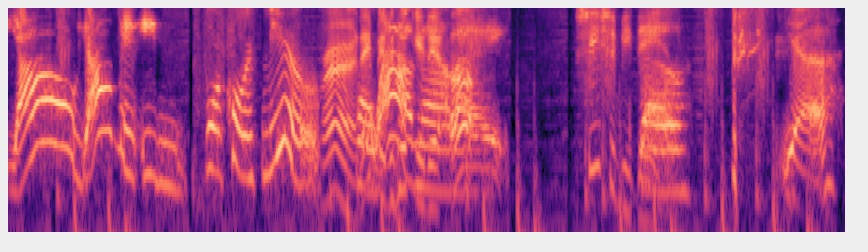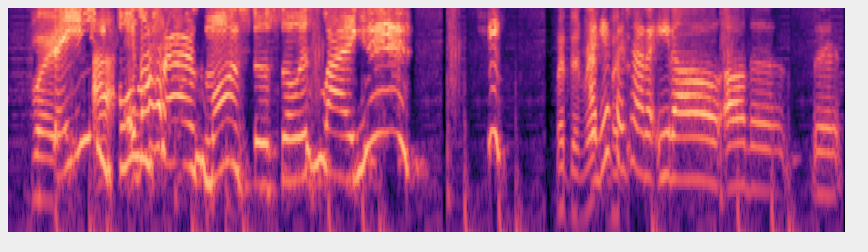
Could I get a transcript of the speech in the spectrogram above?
y'all, y'all been eating four course meals Bruh, for they a while hooking now. up. Like, She should be dead. so, yeah. But They eating Uh, full if I- size monsters, so it's like, yeah. but the I guess they're the- trying to eat all all the the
